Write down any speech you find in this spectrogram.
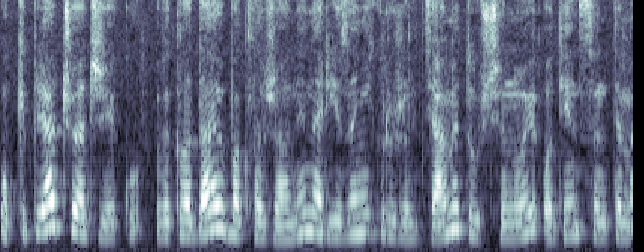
У киплячу аджику викладаю баклажани, нарізані кружельцями товщиною 1 см.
